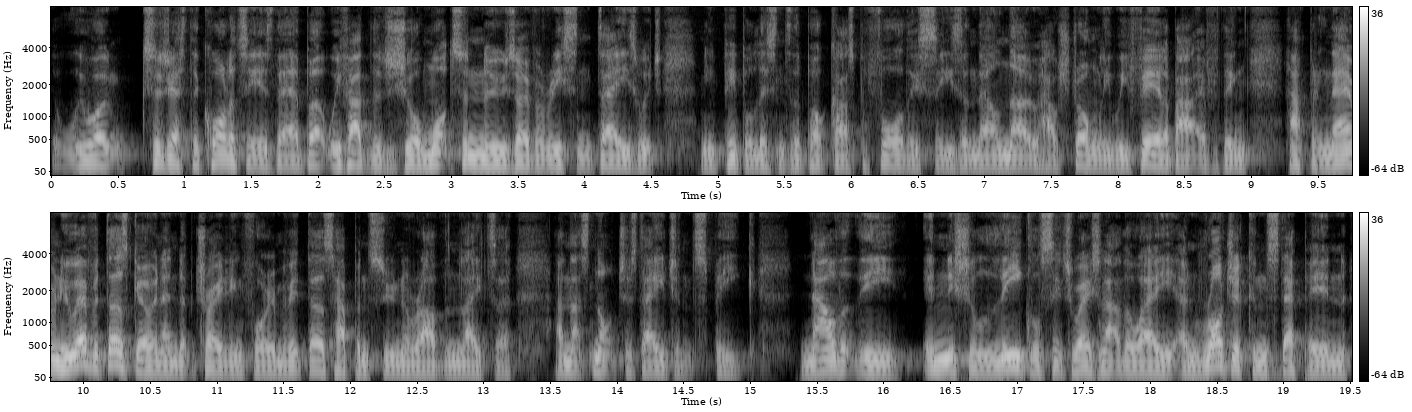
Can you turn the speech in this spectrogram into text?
we won't suggest the quality is there, but we've had the Deshaun Watson news over recent days, which I mean, people listen to the podcast before this season, they'll know how strongly we feel about everything happening there. And whoever does go and end up trading for him, if it does happen sooner rather than later, and that's not just agent speak, now that the initial legal situation out of the way and Roger can step in,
